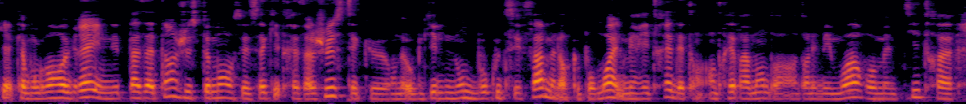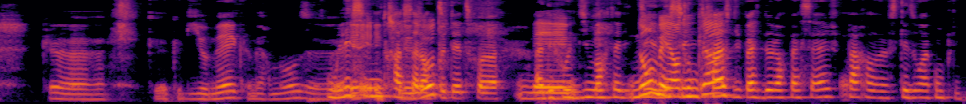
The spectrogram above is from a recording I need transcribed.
qu'à mon grand regret, il n'est pas atteint. Justement, c'est ça qui est très injuste, c'est qu'on a oublié le nom de beaucoup de ces femmes, alors que pour moi, elles mériteraient d'être entrées vraiment dans, dans, les mémoires au même titre euh, que, que, que Guillaumet, que Mermoz. Euh, Ou laisser une trace, alors peut-être à défaut d'immortalité. Non, mais en tout une cas, trace du de leur passage par ce qu'elles ont accompli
